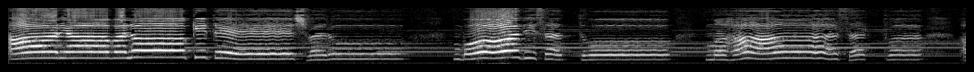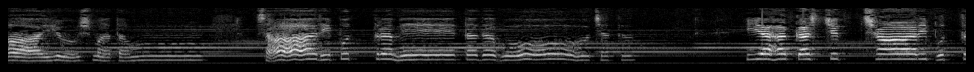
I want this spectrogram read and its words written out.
आर्यावलोकितेश्वरो बोधिसत्त्वो महासत्त्व आयुष्मतम्। चारिपुत्रमेतदवोचत् यः कश्चिच्छारिपुत्र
